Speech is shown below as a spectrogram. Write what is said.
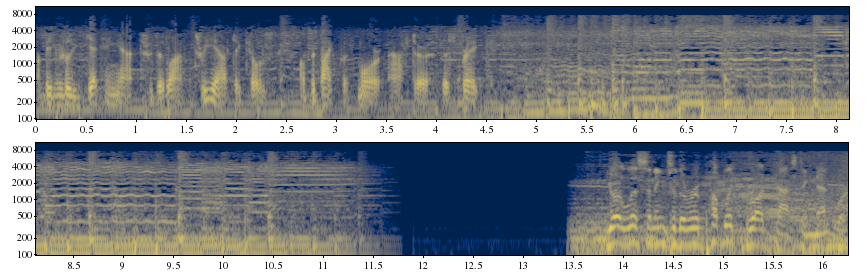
I've been really getting at through the last three articles. I'll be back with more after this break. You're listening to the Republic Broadcasting Network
